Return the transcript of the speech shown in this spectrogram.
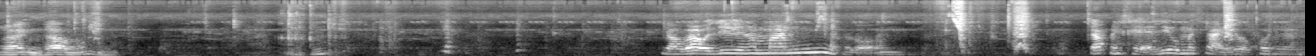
ร้านกินข้าวเนอะอย่าว่าดีน้ำมันหรอกจับไปแสริ้วมาใส่หรอกคนนั้น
